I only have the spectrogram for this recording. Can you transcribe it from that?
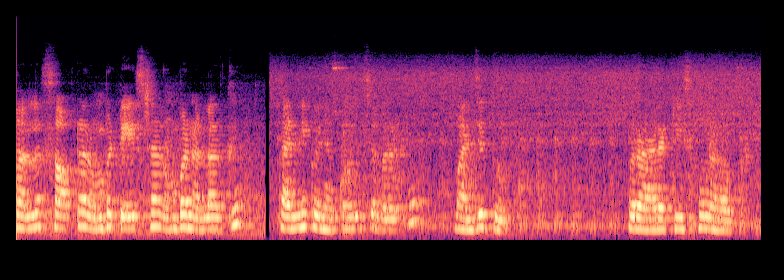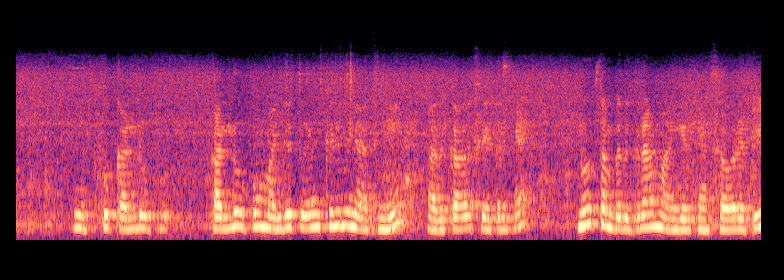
நல்லா சாஃப்டாக ரொம்ப டேஸ்ட்டாக ரொம்ப நல்லாயிருக்கு தண்ணி கொஞ்சம் கொதிச்ச பிறகு மஞ்சத்தூள் ஒரு அரை டீஸ்பூன் அளவுக்கு. உப்பு கல் உப்பு. கல் உப்பும் மஞ்சத்தூளும் கிருமி நாசினி அதுக்காக சேர்த்துருக்கேன். நூற்றம்பது கிராம் வாங்கியிருக்கேன் சவரட்டி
